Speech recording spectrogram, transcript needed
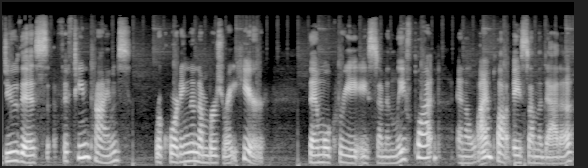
Do this 15 times, recording the numbers right here. Then we'll create a stem and leaf plot and a line plot based on the data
